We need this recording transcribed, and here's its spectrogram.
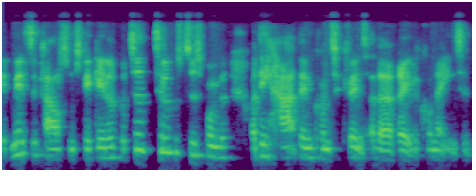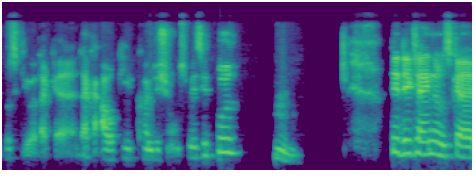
et mindstekrav, som skal gælde på tid, tilbudstidspunktet, og det har den konsekvens, at der reelt kun er én tilbudsgiver, der kan, der kan afgive et konditionsmæssigt bud. Hmm. Det er det, klagenævnet skal,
